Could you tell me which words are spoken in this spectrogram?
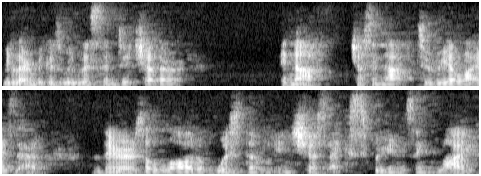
We learn because we listen to each other enough, just enough to realize that there's a lot of wisdom in just experiencing life,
